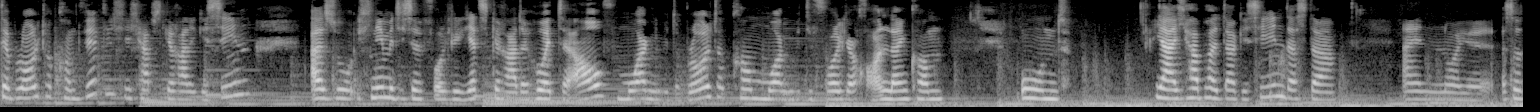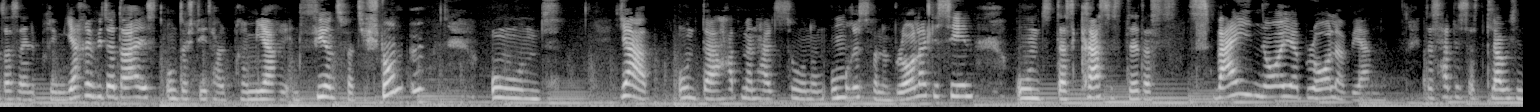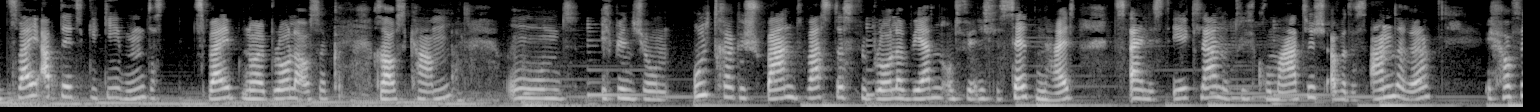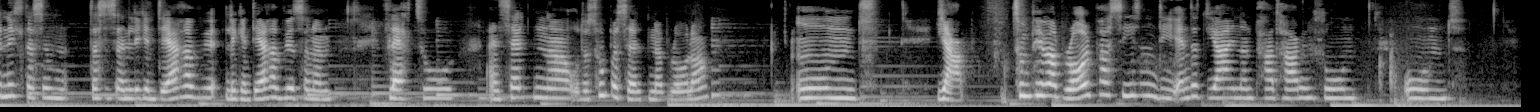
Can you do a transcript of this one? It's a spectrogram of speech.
der Brawl Talk kommt wirklich. Ich habe es gerade gesehen. Also ich nehme diese Folge jetzt gerade heute auf. Morgen wird der Brawl Talk kommen. Morgen wird die Folge auch online kommen. Und ja, ich habe halt da gesehen, dass da eine neue, also dass eine Premiere wieder da ist und da steht halt Premiere in 24 Stunden. Und ja, und da hat man halt so einen Umriss von einem Brawler gesehen. Und das krasseste, dass zwei neue Brawler werden. Das hat es, glaube ich, in zwei Updates gegeben, dass zwei neue Brawler rauskamen. Und ich bin schon ultra gespannt, was das für Brawler werden und für welche Seltenheit. Das eine ist eh klar, natürlich chromatisch, aber das andere, ich hoffe nicht, dass, in, dass es ein legendärer, legendärer wird, sondern vielleicht so ein seltener oder super seltener Brawler. Und ja, zum Thema Brawl Pass Season, die endet ja in ein paar Tagen schon. Und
